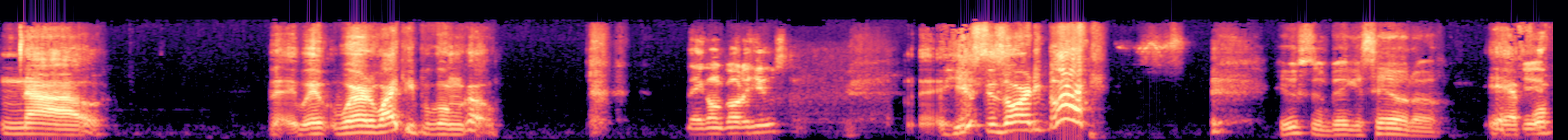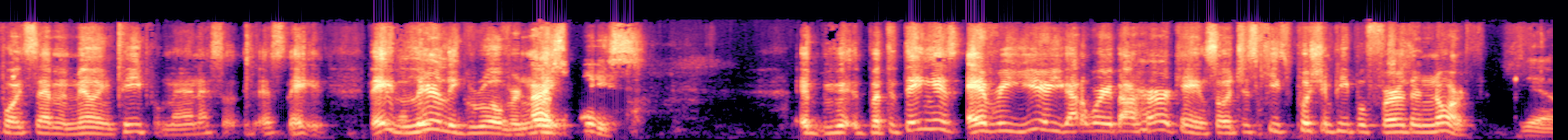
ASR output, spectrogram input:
No. Where where are the white people gonna go? They gonna go to Houston. Houston's already black. Houston big as hell though. Yeah, Yeah. four point seven million people, man. That's a, that's they they literally grew overnight. space. It- but the thing is, every year you got to worry about hurricanes, so it just keeps pushing people further north. Yeah.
